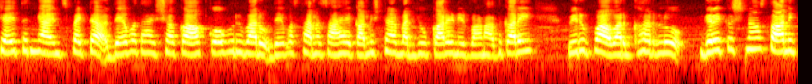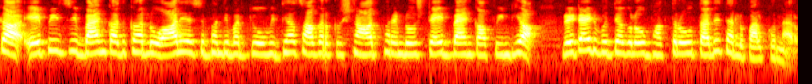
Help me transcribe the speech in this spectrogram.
చైతన్య ఇన్స్పెక్టర్ దేవదాయ శాఖ కోవూరు వారు దేవస్థాన సహాయ కమిషనర్ మరియు కార్యనిర్వహణ అధికారి విరూప వర్గర్లు గిరికృష్ణ స్థానిక ఏపీజీ బ్యాంక్ అధికారులు ఆలయ సిబ్బంది మరియు విద్యాసాగర్ కృష్ణ ఆధ్వర్యంలో State Bank of India retired ఉద్యోగులు భక్తులు తదితరులు పాల్గొన్నారు.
